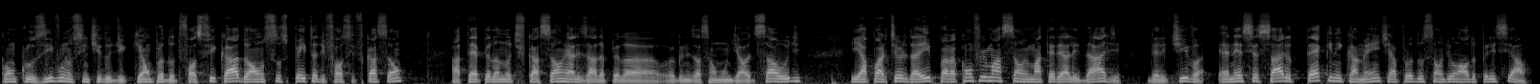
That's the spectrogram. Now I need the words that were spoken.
conclusivo no sentido de que é um produto falsificado, há uma suspeita de falsificação, até pela notificação realizada pela Organização Mundial de Saúde. E a partir daí, para confirmação e materialidade delitiva, é necessário tecnicamente a produção de um laudo pericial.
